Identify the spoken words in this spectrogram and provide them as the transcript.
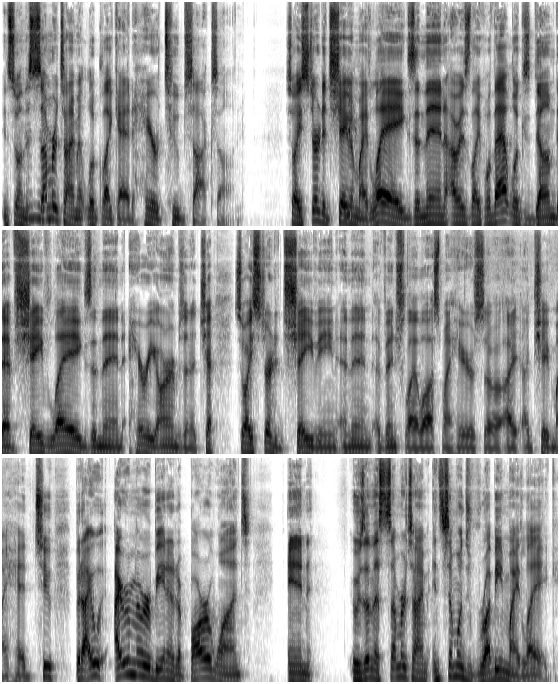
And so in the Mhm. summertime, it looked like I had hair tube socks on. So I started shaving my legs, and then I was like, well, that looks dumb to have shaved legs and then hairy arms and a chest. So I started shaving, and then eventually I lost my hair, so I, I shaved my head too. But I, I remember being at a bar once, and it was in the summertime, and someone's rubbing my leg.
